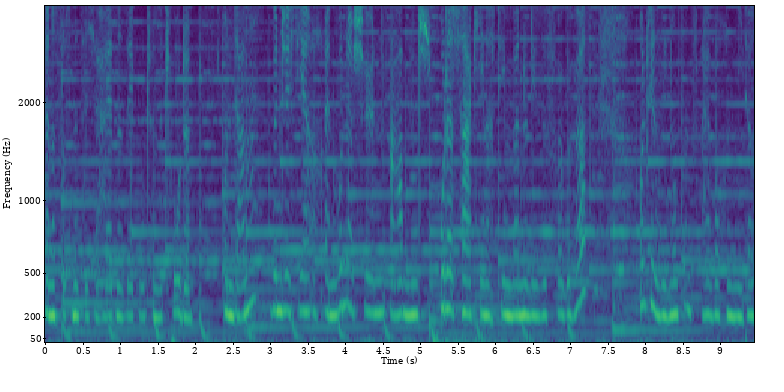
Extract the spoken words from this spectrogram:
dann ist das mit Sicherheit eine sehr gute Methode. Und dann wünsche ich dir auch einen wunderschönen Abend oder Tag, je nachdem, wann du diese Folge hörst. Und wir sehen uns in zwei Wochen wieder.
